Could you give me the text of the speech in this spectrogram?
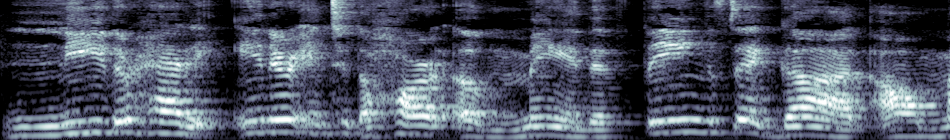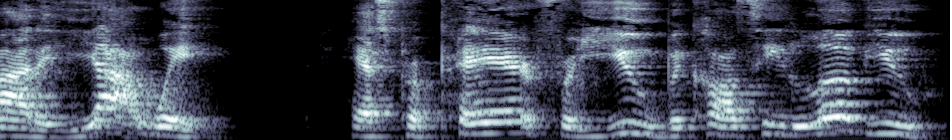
neither had it enter into the heart of man the things that God Almighty Yahweh has prepared for you because he loved you.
